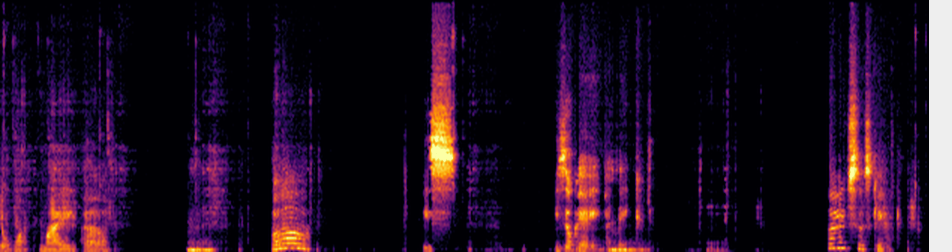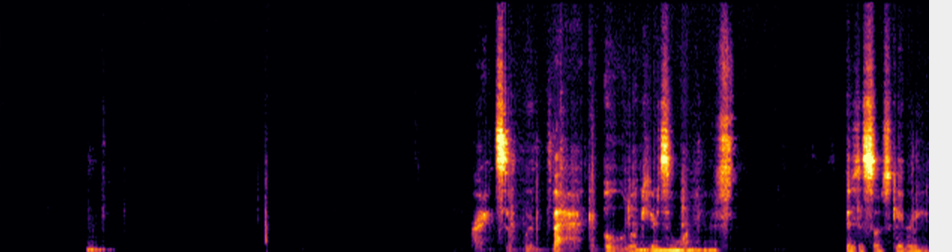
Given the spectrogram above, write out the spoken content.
Don't want my uh oh he's he's okay, I think. I'm so scared. Alright, so we're back. Oh, look, here's some one. This is so scary.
